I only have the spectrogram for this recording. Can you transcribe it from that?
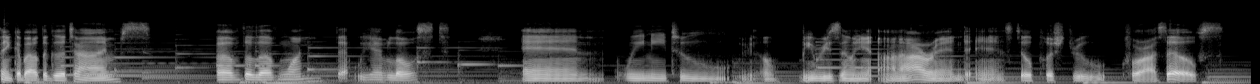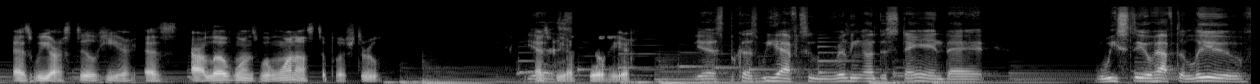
think about the good times of the loved one that we have lost. And we need to, you know, be resilient on our end and still push through for ourselves as we are still here, as our loved ones will want us to push through yes. as we are still here. Yes, because we have to really understand that we still have to live.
